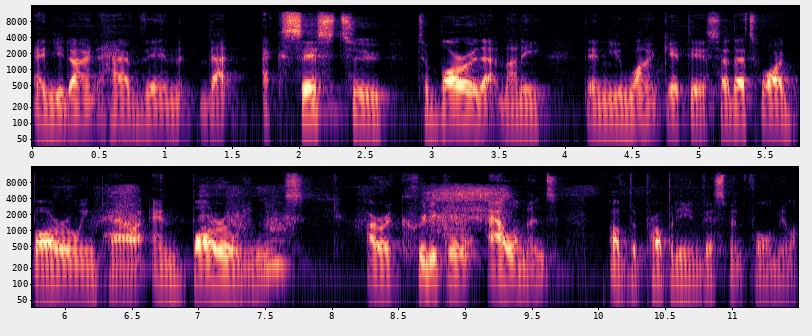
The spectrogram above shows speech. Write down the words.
and you don't have then that access to to borrow that money, then you won't get there. So that's why borrowing power and borrowings are a critical element of the property investment formula.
